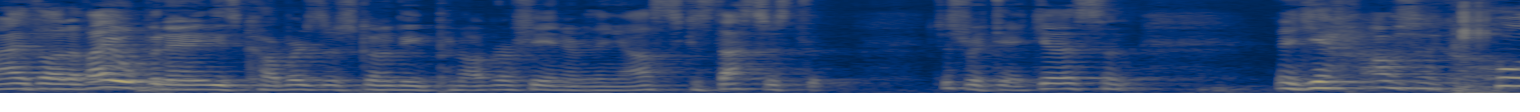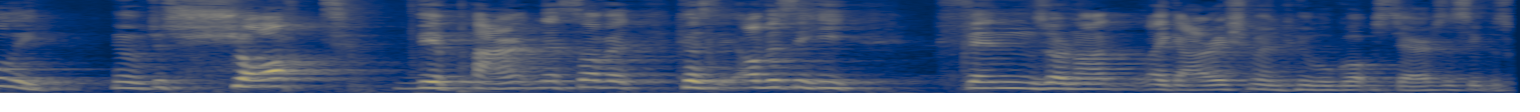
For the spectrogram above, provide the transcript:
And I thought if I open any of these cupboards, there's going to be pornography and everything else because that's just just ridiculous. And, and again, I was like, holy, you know, just shocked the apparentness of it because obviously he Finns are not like Irishmen who will go upstairs to see what's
